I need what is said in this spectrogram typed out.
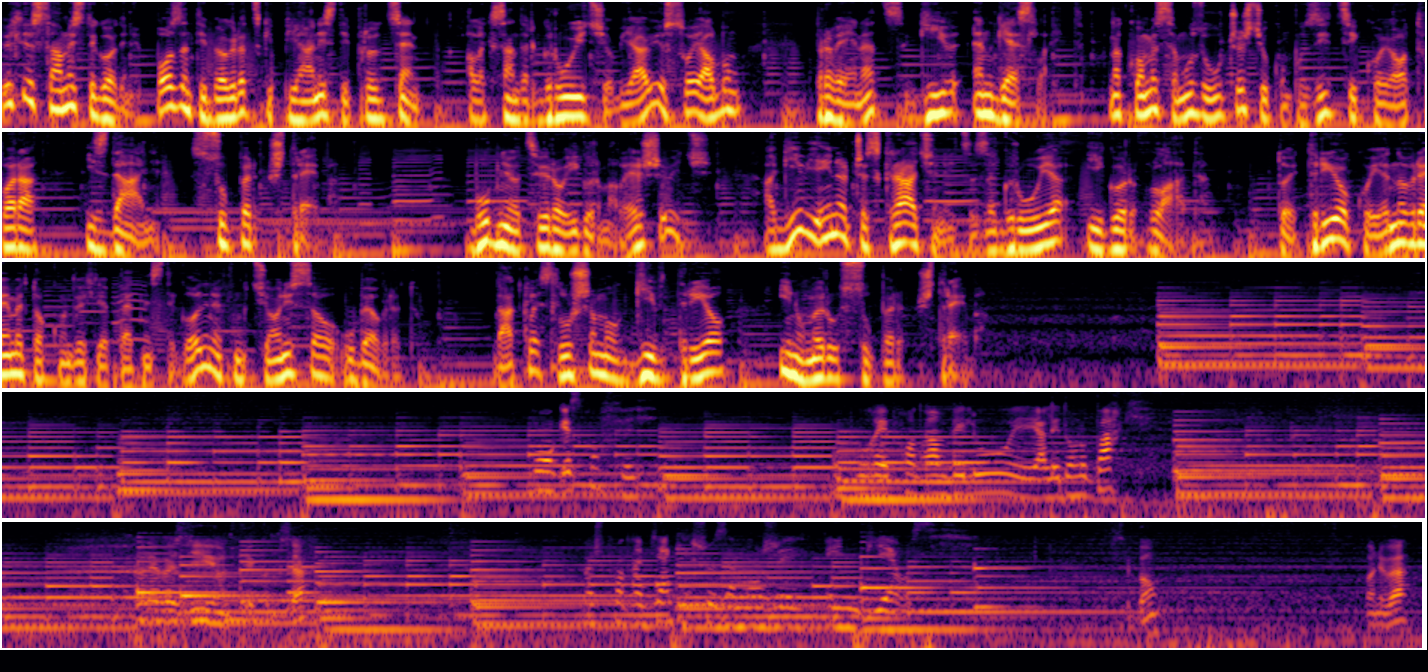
2018. godine poznati beogradski pijanist i producent Aleksandar Grujić je objavio svoj album Prvenac Give and Gaslight, na kome sam uzao učešće u kompoziciji koja otvara izdanje Super Štreba. Bubnje je odsvirao Igor Malešević, a Give je inače skraćenica za Gruja Igor Vlada. To je trio koji jedno vreme tokom 2015. godine funkcionisao u Beogradu. Dakle, slušamo Give trio i numeru Super Štreba. Pourrait prendre un vélo et aller dans le parc Allez, vas-y, on le fait comme ça. Moi, je prendrais bien quelque chose à manger et une bière aussi. C'est bon? On y va?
